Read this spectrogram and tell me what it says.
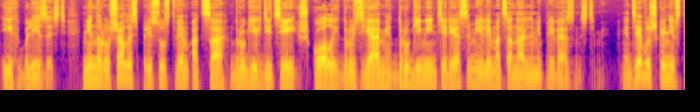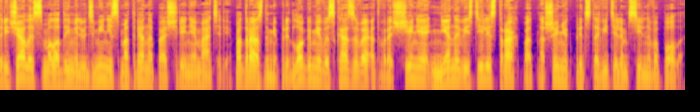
Их близость не нарушалась присутствием отца, других детей, школой, друзьями, другими интересами или эмоциональными привязанностями. Девушка не встречалась с молодыми людьми, несмотря на поощрение матери, под разными предлогами высказывая отвращение, ненависть или страх по отношению к представителям сильного пола,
